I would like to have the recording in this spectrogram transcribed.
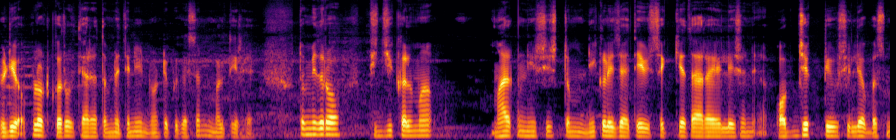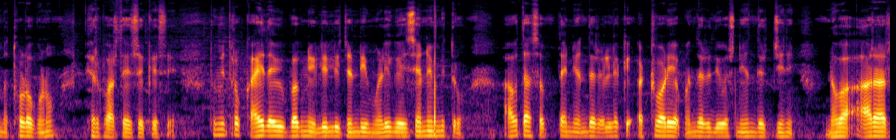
વીડિયો અપલોડ કરું ત્યારે તમને તેની નોટિફિકેશન મળતી રહે. તો મિત્રો ફિઝિકલમાં માર્કની સિસ્ટમ નીકળી જાય તેવી શક્યતા રહેલી છે અને ઓબ્જેક્ટિવ સિલેબસમાં થોડો ઘણો ફેરફાર થઈ શકે છે. તો મિત્રો, કાયદા વિભાગની લીલી ઝંડી મળી ગઈ છે અને મિત્રો, આવતા સપ્તાહની અંદર એટલે કે અઠવાડિયા પંદર દિવસની અંદર જેને નવા આરઆર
